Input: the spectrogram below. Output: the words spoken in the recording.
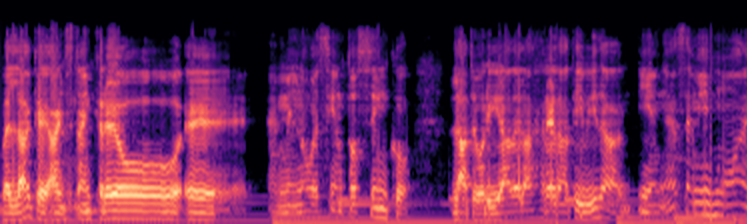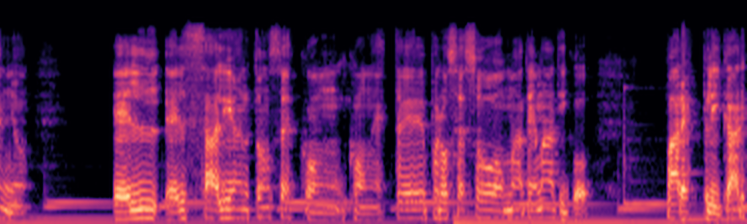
¿verdad? Que Einstein creó en 1905 la teoría de la relatividad y en ese mismo año él, salió entonces con, este proceso matemático para explicar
